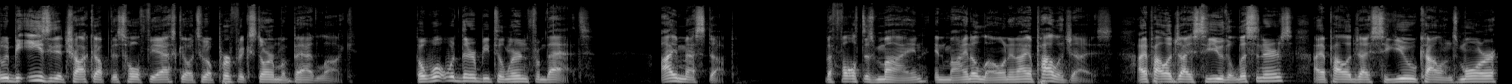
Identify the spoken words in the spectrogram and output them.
It would be easy to chalk up this whole fiasco to a perfect storm of bad luck. But what would there be to learn from that? I messed up. The fault is mine and mine alone, and I apologize. I apologize to you, the listeners. I apologize to you, Collins Moore.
